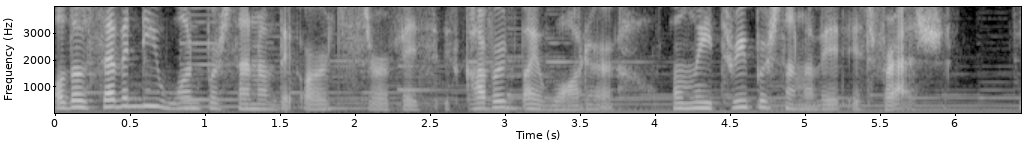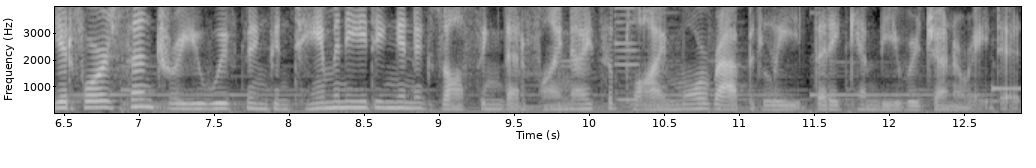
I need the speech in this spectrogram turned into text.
Although 71% of the Earth's surface is covered by water, only 3% of it is fresh. Yet for a century, we've been contaminating and exhausting that finite supply more rapidly than it can be regenerated.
